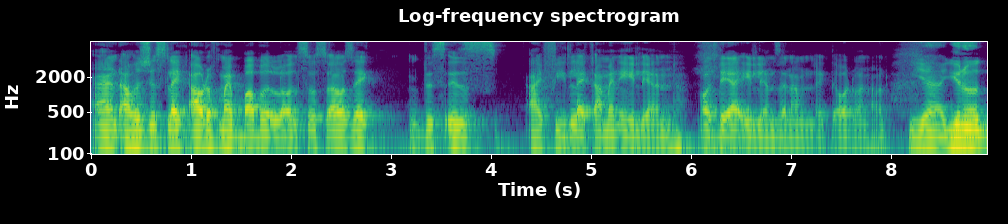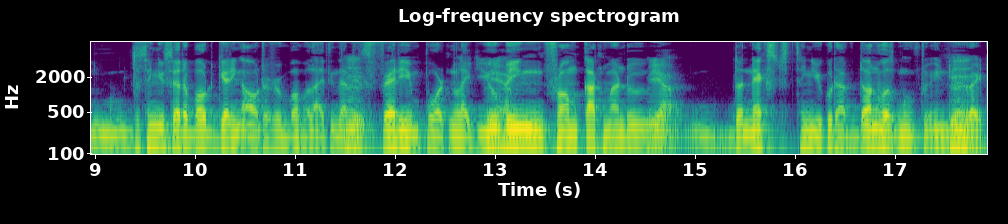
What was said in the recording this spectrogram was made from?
and I was just like out of my bubble also. So I was like, this is. I feel like I'm an alien, or they are aliens, and I'm like the odd one out. Yeah, you know, the thing you said about getting out of your bubble, I think that is very important. Like you Hmm. Yeah. being from Kathmandu, Yeah. the next thing you could have done was move to India, Hmm. right?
